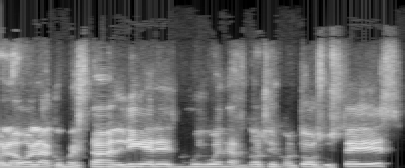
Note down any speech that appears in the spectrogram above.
Hola, hola, ¿cómo están líderes? Muy buenas noches con todos ustedes.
